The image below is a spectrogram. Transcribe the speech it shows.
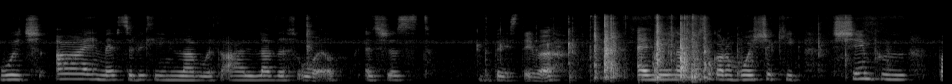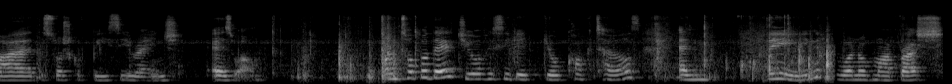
which I am absolutely in love with. I love this oil. It's just the best ever. And then I've also got a moisture kick shampoo by the Schwarzkopf BC range as well on top of that you obviously get your cocktails and then one of my brush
